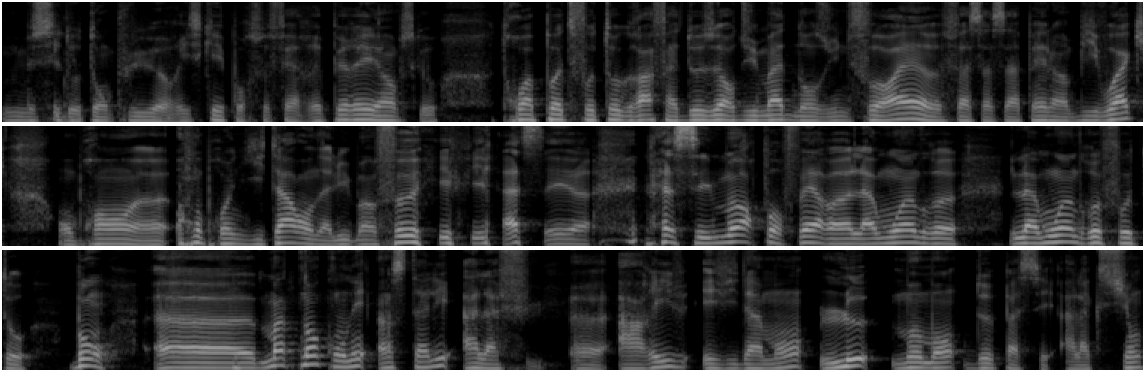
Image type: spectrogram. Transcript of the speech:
mais c'est d'autant plus euh, risqué pour se faire repérer, hein, parce que trois potes photographes à 2 heures du mat dans une forêt, euh, ça, s'appelle un bivouac. On prend, on prend une guitare, on allume un feu, et puis là, c'est, c'est mort pour faire la, moindre, la moindre photo. Bon, maintenant qu'on est installé à l'affût, arrive évidemment le moment de passer à l'action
